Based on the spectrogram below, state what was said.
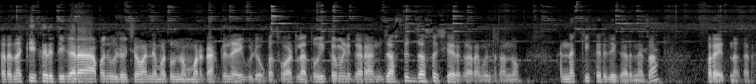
तर नक्की खरेदी करा. आपण व्हिडिओच्या माध्यमातून नंबर टाकलेला आहे. व्हिडिओ कसा वाटला तोही कमेंट करा आणि जास्तीत जास्त शेअर करा मित्रांनो. आणि नक्की खरेदी करण्याचा प्रयत्न करा.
